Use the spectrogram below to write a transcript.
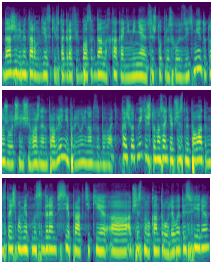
даже элементарно детские фотографии в базах данных, как они меняются и что происходит с детьми, это тоже очень-очень важное направление, и про него не надо забывать. Хочу отметить, что на сайте Общественной палаты в настоящий момент мы собираем все практики а, общественного контроля в этой сфере.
